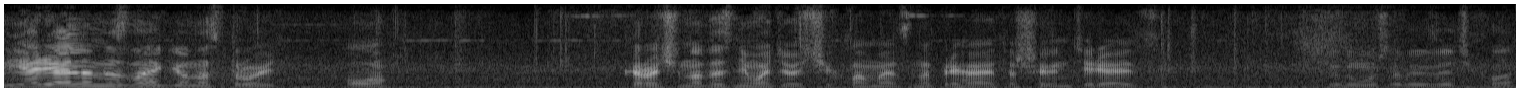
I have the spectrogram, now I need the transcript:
Я реально не знаю, як його настроїти. О. Короче, надо знімати його з чехла, мене це напрягає, те, що він теряється. Ты думаешь, это из-за чехла?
